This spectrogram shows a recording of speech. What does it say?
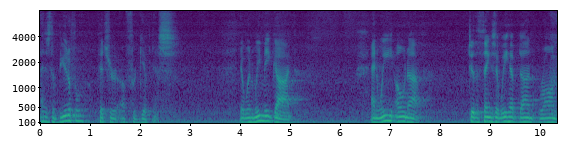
That is the beautiful picture of forgiveness. That when we meet God and we own up to the things that we have done wrong,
